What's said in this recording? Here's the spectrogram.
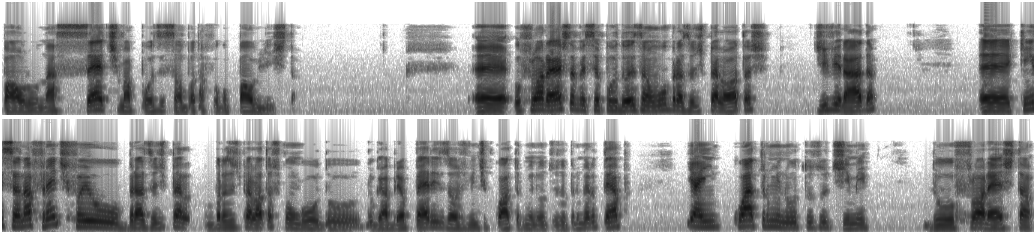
Paulo na sétima posição, Botafogo Paulista. É, o Floresta venceu por 2 a 1 o Brasil de Pelotas de virada. É, quem saiu na frente foi o Brasil de, Pel Brasil de Pelotas com o gol do, do Gabriel Pérez aos 24 minutos do primeiro tempo. E aí, em 4 minutos, o time do Floresta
